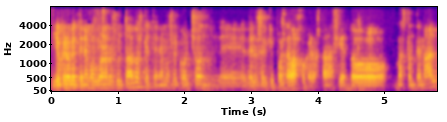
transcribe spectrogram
yo creo que tenemos buenos resultados, que tenemos el colchón de, los equipos de abajo que lo están haciendo bastante mal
